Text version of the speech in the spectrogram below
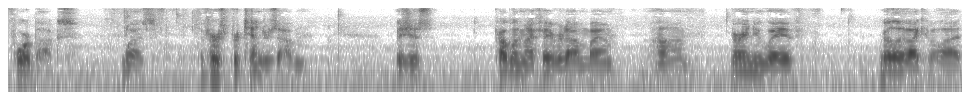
Four bucks was the first Pretenders album. Which is probably my favorite album by them. Um, very new wave. Really like it a lot.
